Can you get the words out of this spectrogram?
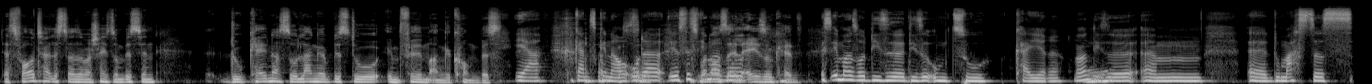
Das Vorurteil ist also wahrscheinlich so ein bisschen, du kellnerst so lange, bis du im Film angekommen bist. ja, ganz genau. So, Oder es ist immer so, so ist immer so diese, diese Umzu-Karriere. Ne? Diese, ähm, äh, du machst es,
